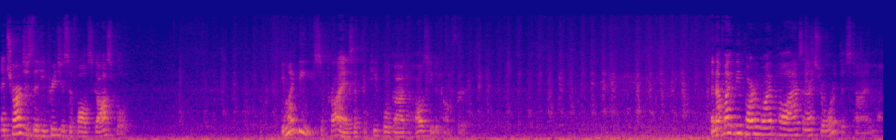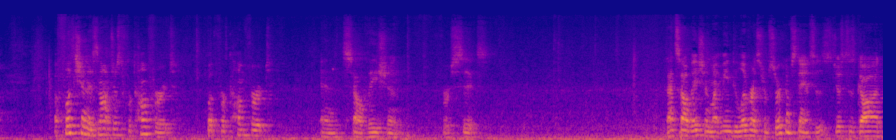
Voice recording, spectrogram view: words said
and charges that he preaches a false gospel. You might be surprised at the people God calls you to comfort. And that might be part of why Paul adds an extra word this time. Affliction is not just for comfort, but for comfort and salvation. Verse 6. That salvation might mean deliverance from circumstances, just as God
